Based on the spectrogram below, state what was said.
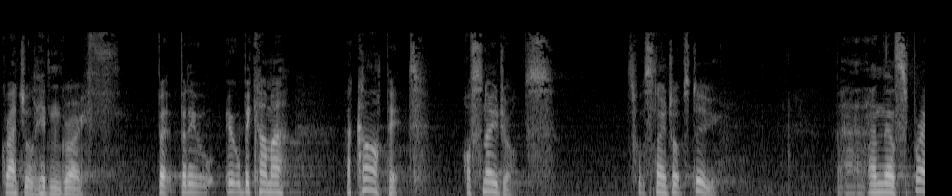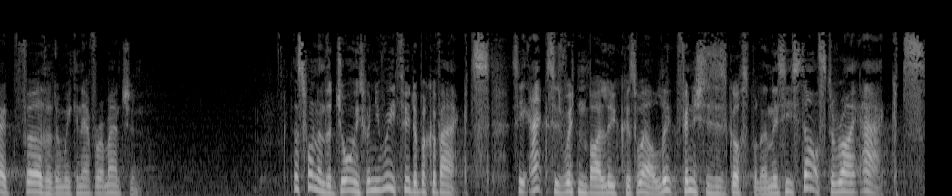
gradual hidden growth, but, but it, it will become a, a carpet of snowdrops. That's what snowdrops do. Uh, and they'll spread further than we can ever imagine. That's one of the joys when you read through the book of Acts. See, Acts is written by Luke as well. Luke finishes his gospel, and as he starts to write Acts,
